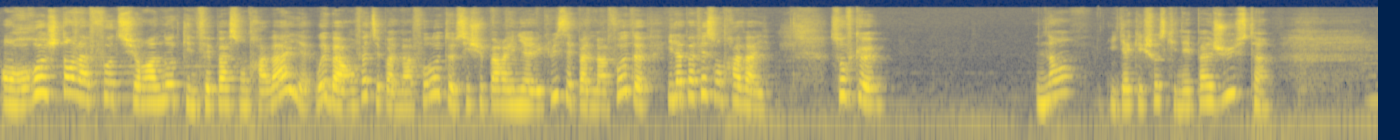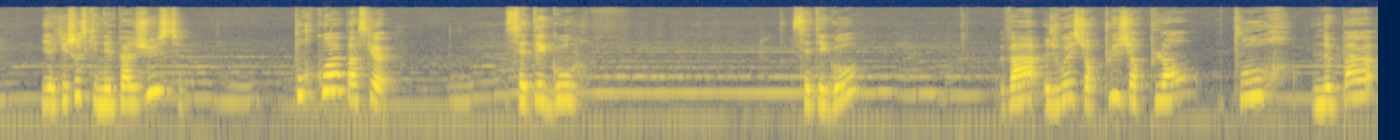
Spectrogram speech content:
en rejetant la faute sur un autre qui ne fait pas son travail, oui bah en fait c'est pas de ma faute, si je suis pas réunie avec lui, c'est pas de ma faute, il n'a pas fait son travail. Sauf que non, il y a quelque chose qui n'est pas juste. Il y a quelque chose qui n'est pas juste. Pourquoi? Parce que cet ego, cet ego va jouer sur plusieurs plans pour ne pas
